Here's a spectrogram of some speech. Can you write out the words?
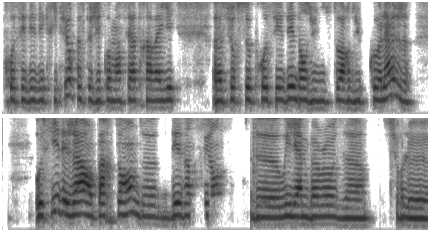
procédé d'écriture, parce que j'ai commencé à travailler sur ce procédé dans une histoire du collage, aussi déjà en partant de, des influences de William Burroughs sur le,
